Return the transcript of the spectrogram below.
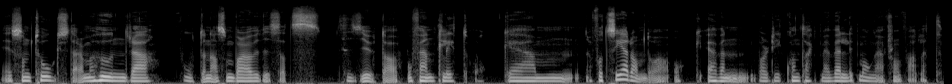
eh, som togs där, de hundra fotona som bara har visats tio utav offentligt och ehm, fått se dem då och även varit i kontakt med väldigt många från fallet.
